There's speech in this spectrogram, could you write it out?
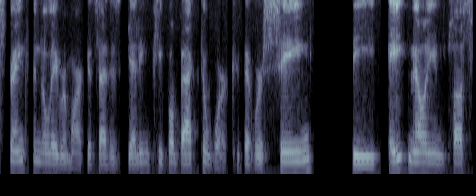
strength in the labor markets, that is getting people back to work, that we're seeing the 8 million plus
